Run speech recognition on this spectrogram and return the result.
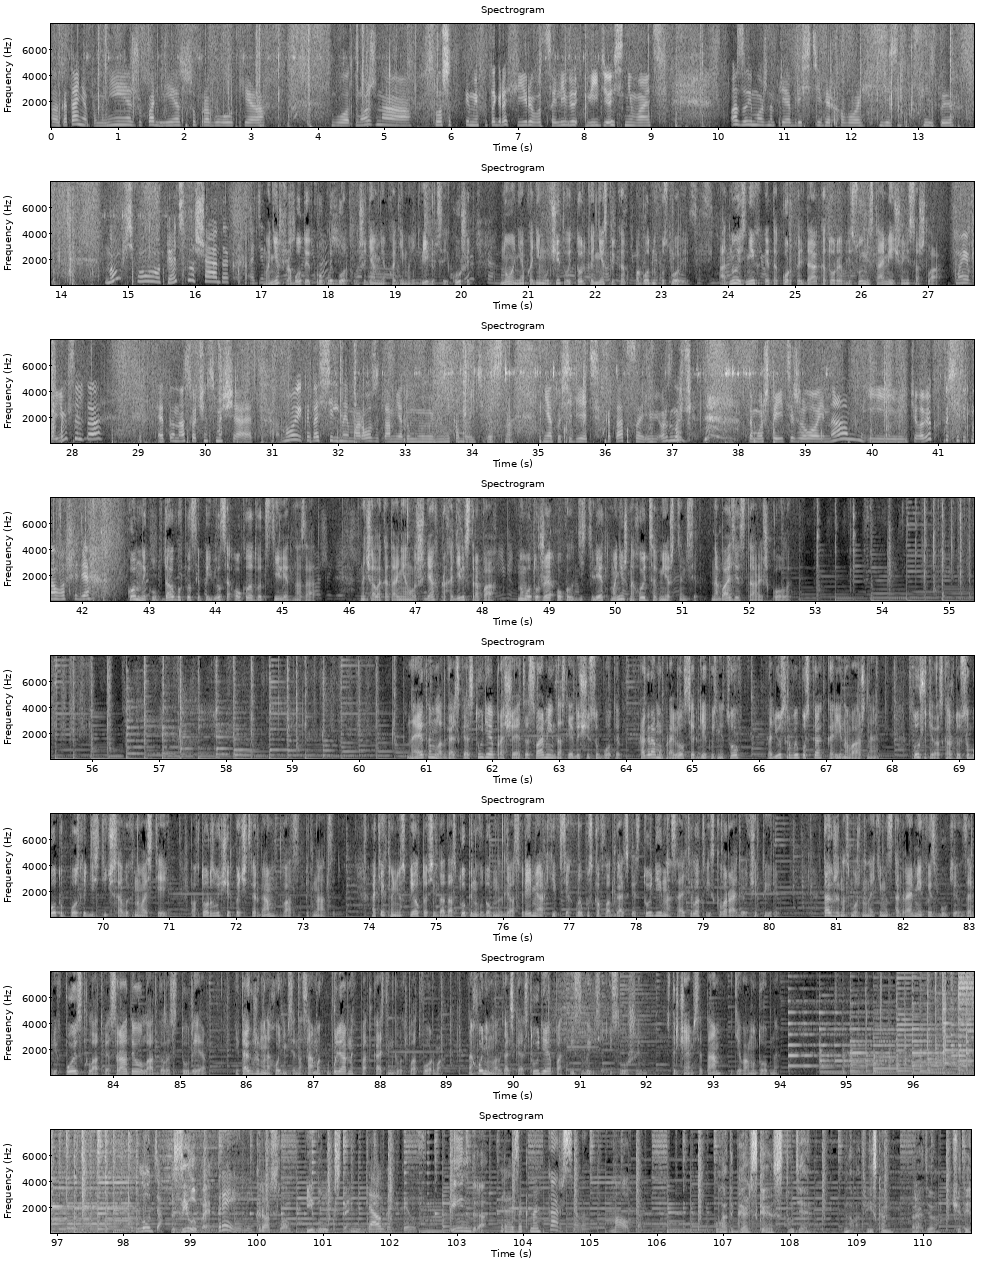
а, катание по манежу, по лесу, прогулки. Вот, можно с лошадками фотографироваться или видео снимать. Азы можно приобрести верховой езды. Ну, всего пять лошадок. Один Манеж работает круглый год. Лошадям необходимо и двигаться, и кушать, но необходимо учитывать только несколько погодных условий. Одно из них – это корка льда, которая в лесу местами еще не сошла. Мы боимся льда, это нас очень смущает. Ну и когда сильные морозы, там, я думаю, никому интересно нету сидеть, кататься и мерзнуть. Потому что и тяжело и нам, и человеку, кто сидит на лошади. Конный клуб в Даугавпилсе появился около 20 лет назад. Сначала катания на лошадях проходили в стропах, но вот уже около 10 лет манеж находится в Межцемсе, на базе старой школы. На этом Латгальская студия прощается с вами до следующей субботы. Программу провел Сергей Кузнецов, продюсер выпуска Карина Важная. Слушайте нас каждую субботу после 10-часовых новостей. Повтор звучит по четвергам в 20.15. А те, кто не успел, то всегда доступен в удобное для вас время архив всех выпусков Латгальской студии на сайте Латвийского радио 4. Также нас можно найти в Инстаграме и Фейсбуке, забив поиск «Латвия с радио Латгалас студия». И также мы находимся на самых популярных подкастинговых платформах. Находим Латгальская студия, подписываемся и слушаем. Встречаемся там, где вам удобно. Лудза, Зилупе, Брейли, Краслава. И Ilūkste, Daugavpils, Индра, Разокна, Карсела, Малта. Латгальская студия. Но от Виском, Радио 4.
